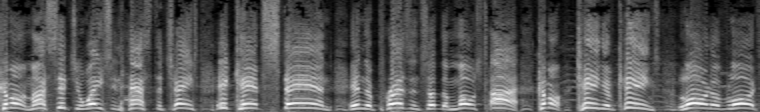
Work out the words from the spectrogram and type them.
Come on, my situation has to change. It can't stand in the presence of the Most High. Come on, King of Kings, Lord of Lords.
